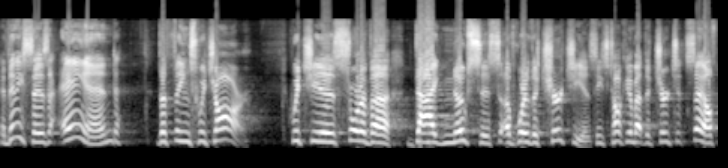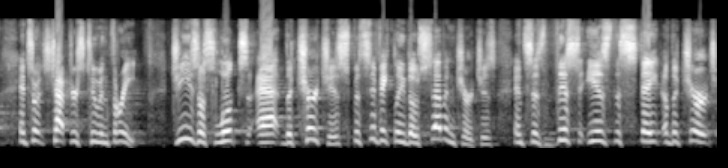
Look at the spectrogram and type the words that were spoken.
And then he says, and the things which are which is sort of a diagnosis of where the church is. He's talking about the church itself, and so it's chapters two and three. Jesus looks at the churches, specifically those seven churches, and says, This is the state of the church.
